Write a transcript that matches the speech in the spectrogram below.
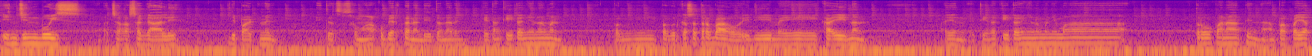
engine boys at saka sa gali department. Ito sa mga kuberta nandito na rin. Kitang kita nyo naman. Pag pagod ka sa trabaho edi may kainan. Ayun tinakita nyo naman yung mga tropa natin. Ang papayat.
